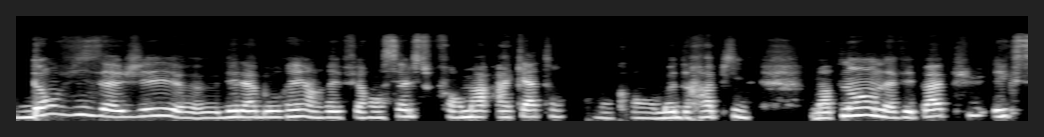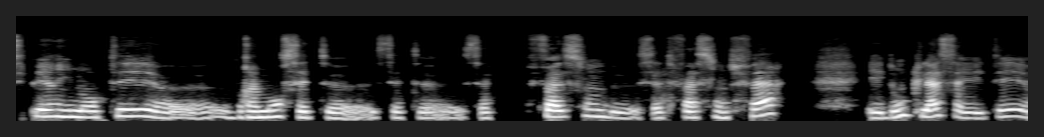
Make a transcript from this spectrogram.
d'envisager d'élaborer un référentiel sous format hackathon donc en mode rapide. Maintenant, on n'avait pas pu expérimenter euh, vraiment cette, euh, euh, cette, façon de, cette façon de faire. Et donc là, ça a été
